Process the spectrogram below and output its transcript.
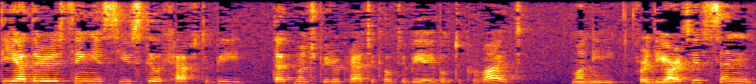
the other thing is you still have to be that much bureaucratical to be able to provide money for the mm-hmm. artists and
